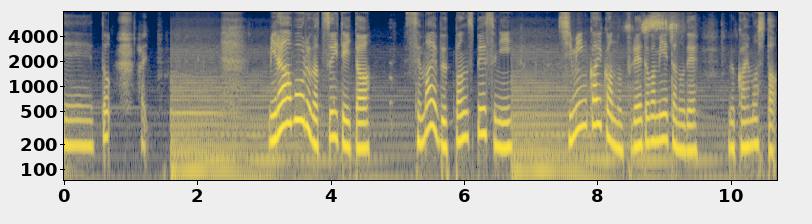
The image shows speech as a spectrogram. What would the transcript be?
えーと、はい。ミラーボールがついていた狭い物販スペースに市民会館のプレートが見えたので向かいました。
